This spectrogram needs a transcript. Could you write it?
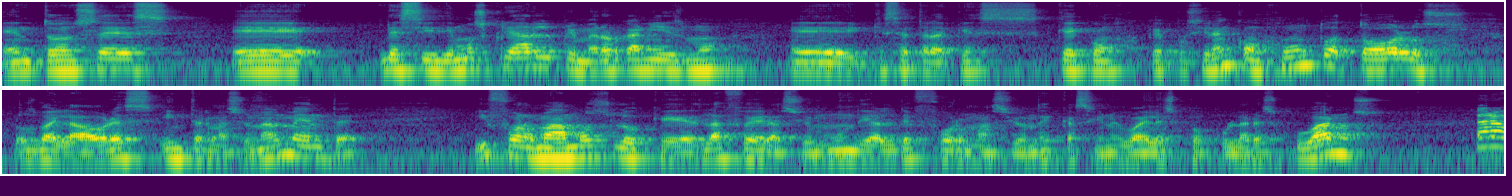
Entonces, eh, decidimos crear el primer organismo eh, que, se tra- que, es- que, con- que pusiera en conjunto a todos los, los bailadores internacionalmente y formamos lo que es la Federación Mundial de Formación de Casino y Bailes Populares Cubanos. Pero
